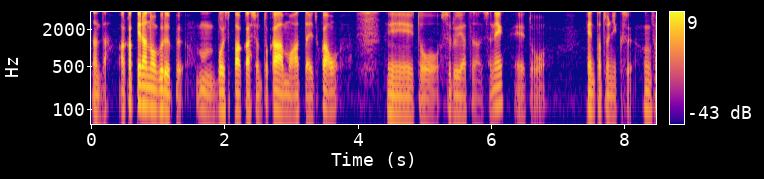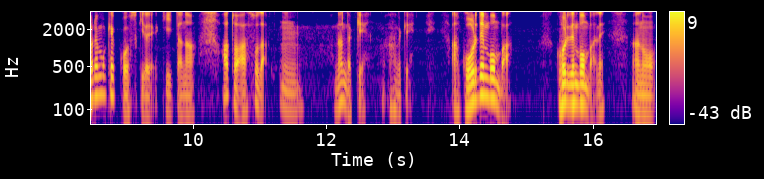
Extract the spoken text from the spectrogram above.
なんだ、アカペラのグループ、うん、ボイスパーカッションとかもあったりとか、えっ、と、するやつなんですよね。えっ、と、ペンタトニクス、うん。それも結構好きで聞いたな。あとは、あ、そうだ、うん、なんだっけ、なんだっけ、あ、ゴールデンボンバー。ゴールデンボンバーね。あの、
